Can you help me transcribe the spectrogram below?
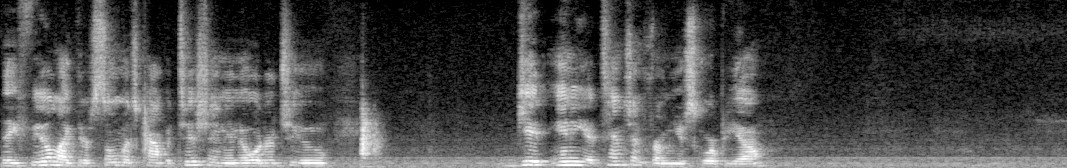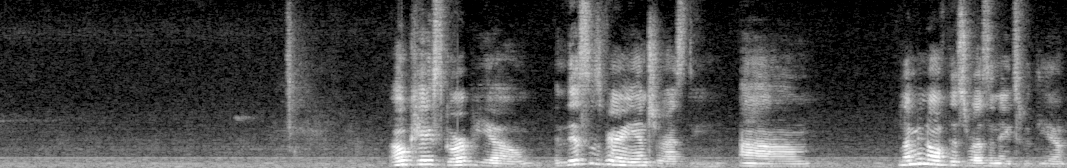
they feel like there's so much competition in order to get any attention from you, Scorpio. Okay, Scorpio. This is very interesting. Um, let me know if this resonates with you.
